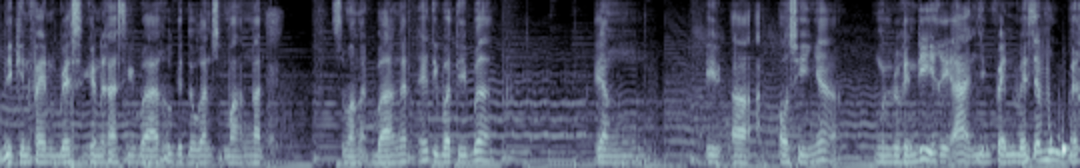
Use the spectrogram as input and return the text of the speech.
bikin fanbase generasi baru gitu kan semangat semangat banget. Eh tiba-tiba yang i- eh, OC-nya ngundurin diri anjing fanbase nya bubar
